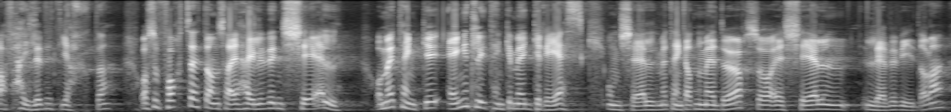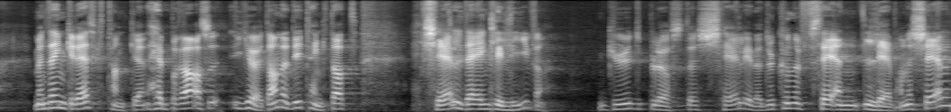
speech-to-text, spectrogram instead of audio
av hele ditt hjerte. Og så fortsetter han å si hele din sjel Og vi tenker, Egentlig tenker vi gresk om sjel. Vi tenker at Når vi dør, så er sjelen lever videre. Men det er en gresk tanke. Hebra, altså Jødene de tenkte at sjel det er egentlig livet. Gud bløste sjel i det. Du kunne se en levende sjel.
